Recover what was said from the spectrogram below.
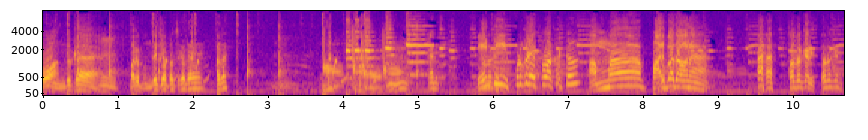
ఓ అందుక. మరి ముందే చెప్పొచ్చు కదా. పద. ఏంటి ఇప్పుడు కూడా ఎక్కువ కట్టు? అమ్మా పారిపోదామనా? తొందరకని తొందరకని.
